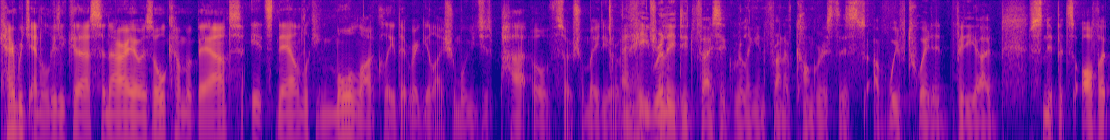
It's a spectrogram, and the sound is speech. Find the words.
Cambridge Analytica scenario has all come about, it's now looking more likely that regulation will be just part of social media. Of and he really did face a grilling in front of Congress. There's, uh, we've tweeted video snippets of it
